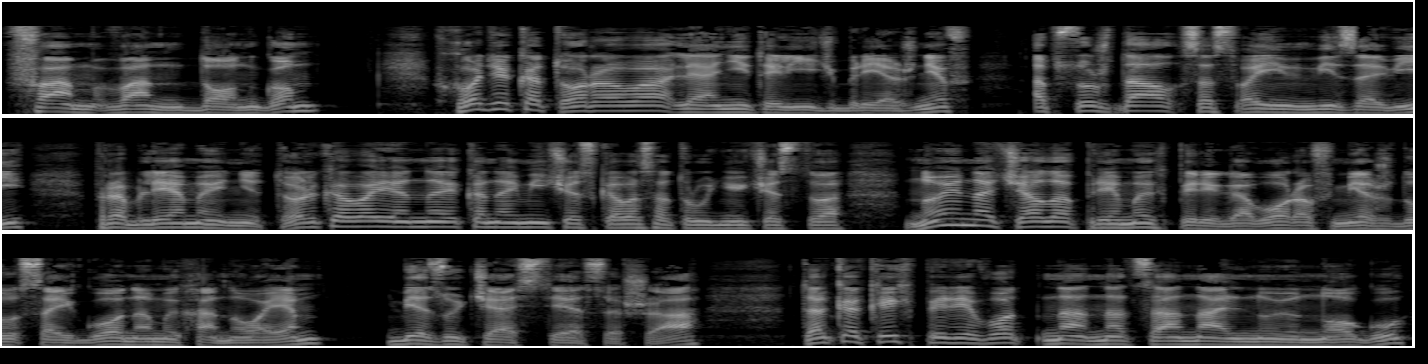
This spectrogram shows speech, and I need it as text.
Фам Ван Донгом, в ходе которого Леонид Ильич Брежнев – обсуждал со своим визави проблемы не только военно-экономического сотрудничества, но и начало прямых переговоров между Сайгоном и Ханоем без участия США, так как их перевод на национальную ногу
